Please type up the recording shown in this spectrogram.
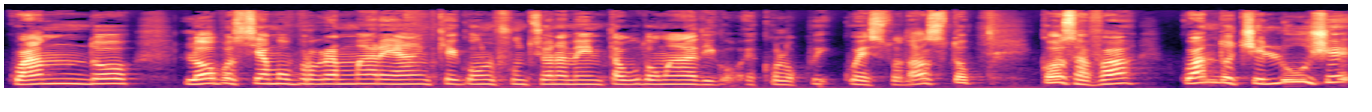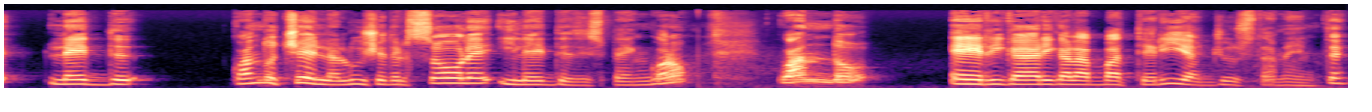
quando lo possiamo programmare anche con funzionamento automatico eccolo qui questo tasto cosa fa quando c'è luce led. Quando c'è la luce del sole i led si spengono. Quando è ricarica la batteria giustamente.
